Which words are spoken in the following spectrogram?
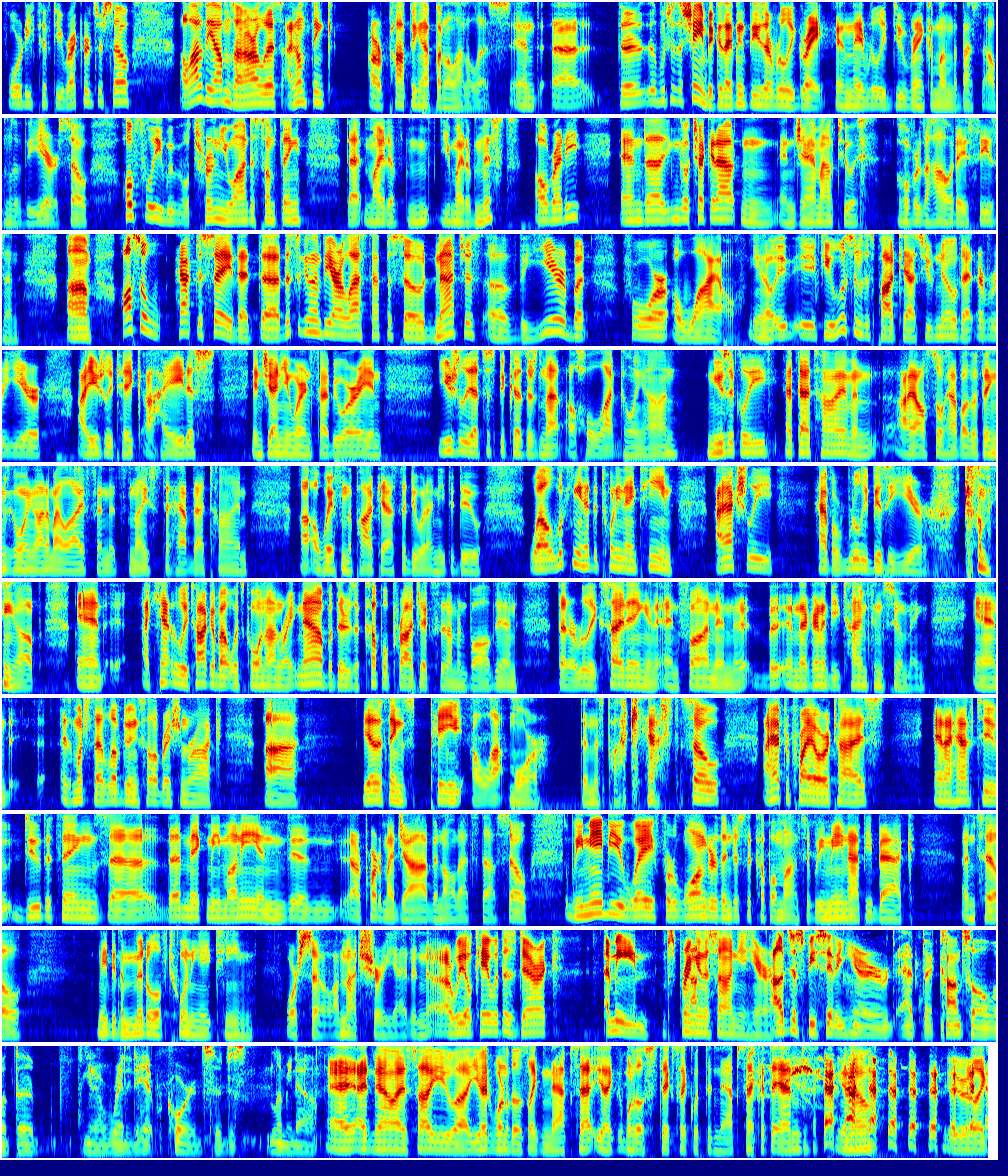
40, 50 records or so. A lot of the albums on our list, I don't think are popping up on a lot of lists, and uh, which is a shame because I think these are really great and they really do rank among the best albums of the year. So hopefully we will turn you on to something that might have you might have missed already, and uh, you can go check it out and, and jam out to it over the holiday season. Um, also, have to say that uh, this is going to be our last episode, not just of the year, but for a while. You know, if you listen to this podcast, you know that every year I usually take a hiatus in January and February, and usually that's just because there's not a whole lot going on musically at that time, and I also have other things going on in my life, and it's nice to have that time. Uh, away from the podcast to do what I need to do. Well, looking ahead to 2019, I actually have a really busy year coming up. And I can't really talk about what's going on right now, but there's a couple projects that I'm involved in that are really exciting and, and fun, and they're, and they're going to be time consuming. And as much as I love doing Celebration Rock, uh, the other things pay a lot more than this podcast. So I have to prioritize and I have to do the things uh, that make me money and, and, are part of my job and all that stuff. So we may be away for longer than just a couple months. We may not be back until maybe the middle of 2018 or so. I'm not sure yet. And are we okay with this, Derek? I mean, I'm springing this on you here. I'll just be sitting here at the console with the you know ready to hit record. So just let me know. I, I know. I saw you. Uh, you had one of those like knapsack, like one of those sticks, like with the knapsack at the end. You know, you were like,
